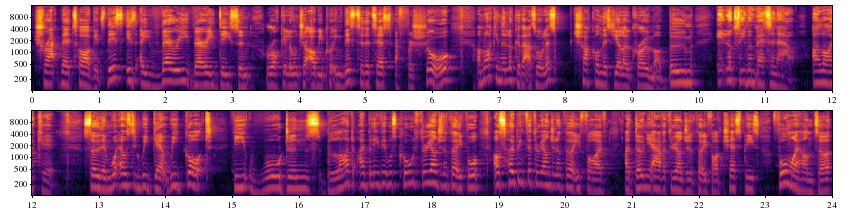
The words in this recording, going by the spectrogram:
track their targets. This is a very, very decent rocket launcher. I'll be putting this to the test for sure. I'm liking the look of that as well. Let's chuck on this yellow chroma. Boom. It looks even better now. I like it. So then what else did we get? We got the Warden's Blood, I believe it was called. 334. I was hoping for 335. I don't yet have a 335 chest piece for my Hunter.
